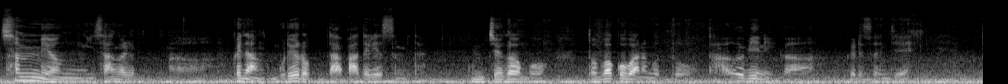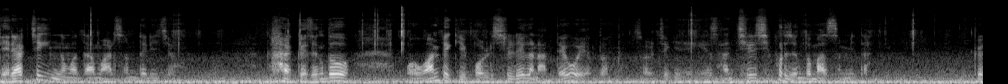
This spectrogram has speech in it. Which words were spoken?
천 명 이상을 어 그냥 무료로 다 받으렸습니다. 그럼 제가 뭐 돈 받고 받는 것도 다 업이니까 그래서 이제 대략적인 것만 다 말씀드리죠. 그 정도 뭐 완벽히 볼 실력은 안 되고요. 또 솔직히 얘기해서 한 70% 정도 맞습니다. 그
